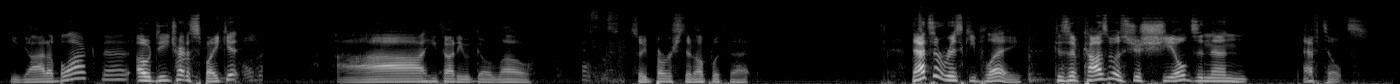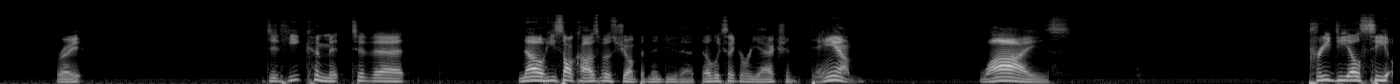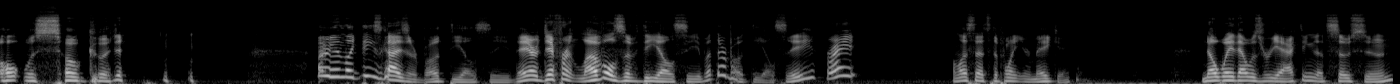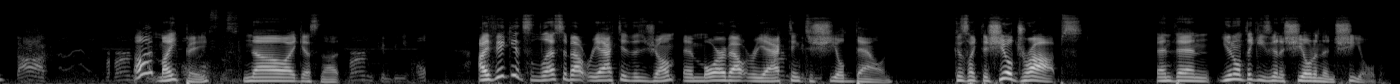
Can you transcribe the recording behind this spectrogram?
You gotta block that. Oh, did he try to spike it? Ah, he thought he would go low. So he burst it up with that. That's a risky play. Because if Cosmos just shields and then F tilts, right? Did he commit to that? No, he saw Cosmos jump and then do that. That looks like a reaction. Damn. Wise. Pre DLC ult was so good. I mean, like, these guys are both DLC. They are different levels of DLC, but they're both DLC, right? Unless that's the point you're making. No way that was reacting. That's so soon. Firm Oh, it might be. almost the stock. No, I guess not. Firm can be al- I think it's less about reacting to the jump and more about reacting to shield down. Because, like, the shield drops, and then you don't think he's going to shield and then shield.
